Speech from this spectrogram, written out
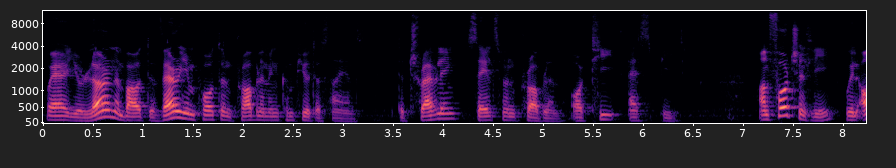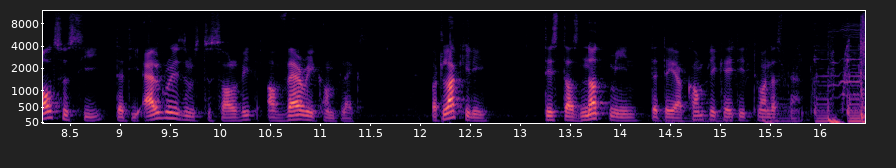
where you learn about a very important problem in computer science, the Traveling Salesman Problem, or TSP. Unfortunately, we'll also see that the algorithms to solve it are very complex. But luckily, this does not mean that they are complicated to understand.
